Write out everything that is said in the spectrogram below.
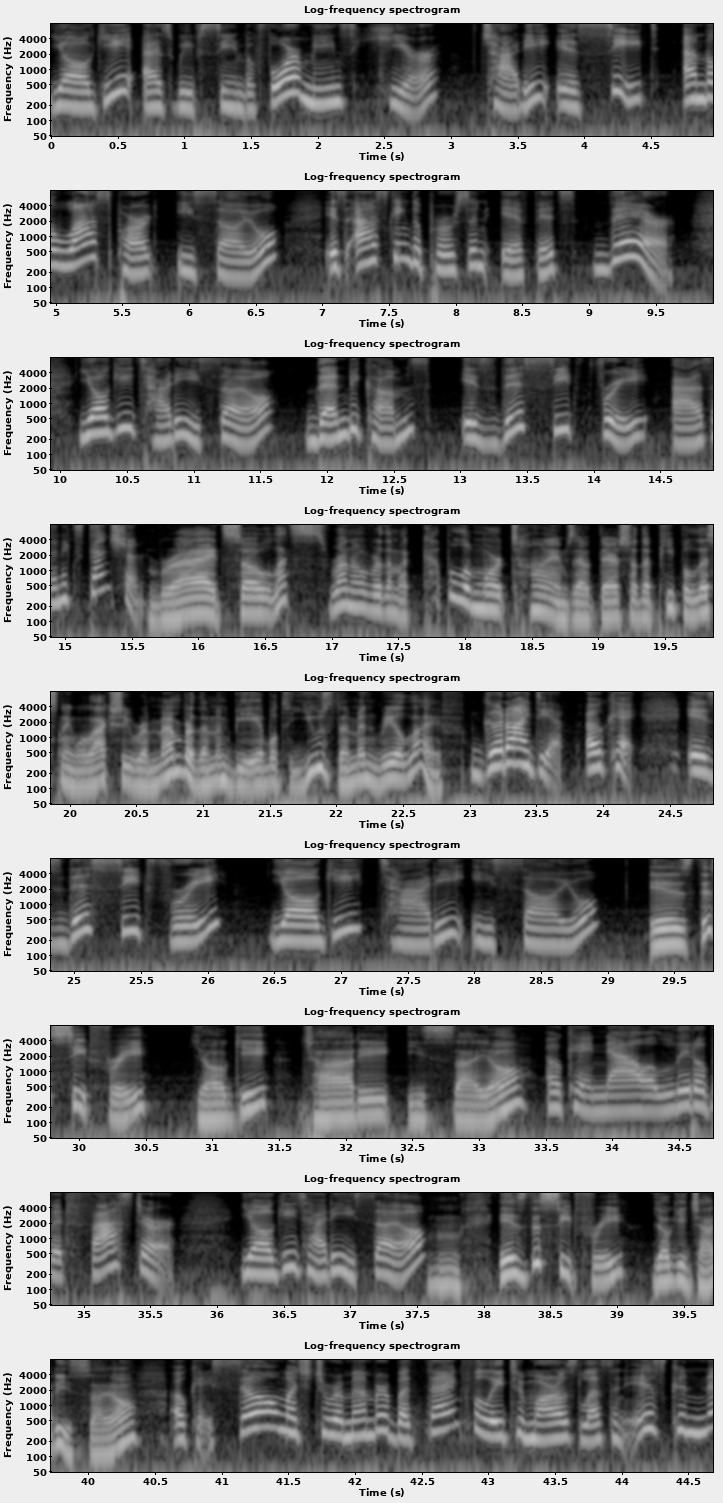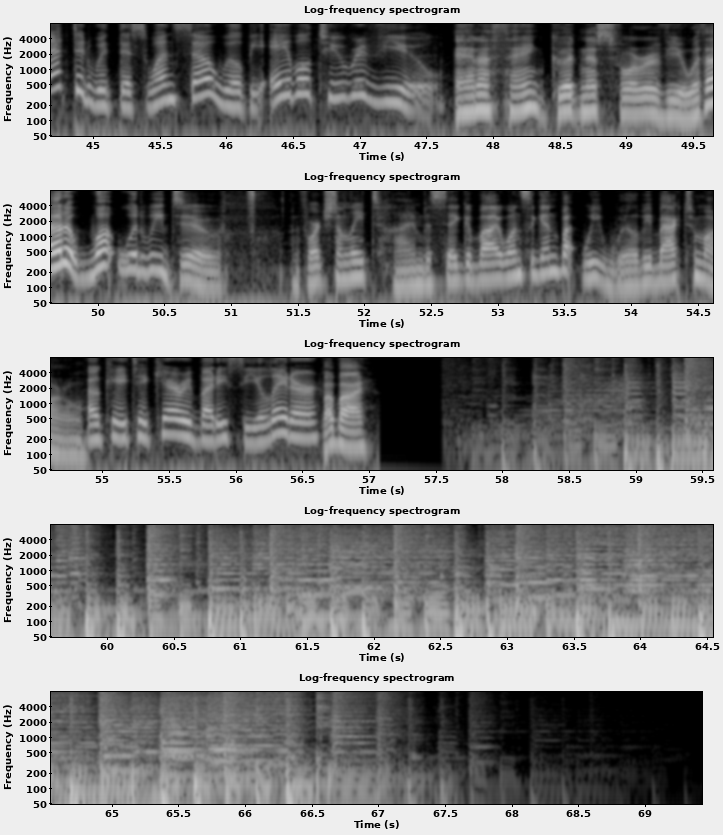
여기, as we've seen before, means here. 자리 is seat, and the last part, 있어요, is asking the person if it's there. 여기 자리 있어요 then becomes is this seat free as an extension. Right, so let's run over them a couple of more times out there so that people listening will actually remember them and be able to use them in real life. Good idea. Okay. Is this seat free? 여기 자리 있어요? Is this seat free? 여기 자리 있어요? Okay, now a little bit faster. 여기 자리 있어요? Hmm. Is this seat free? 여기 자리 있어요? Okay, so much to remember, but thankfully tomorrow's lesson is connected with this one, so we'll be able to review. Anna, thank goodness for review. Without it, what would we do? Unfortunately, time to say goodbye once again, but we will be back tomorrow. Okay, take care, everybody. See you later. Bye bye.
